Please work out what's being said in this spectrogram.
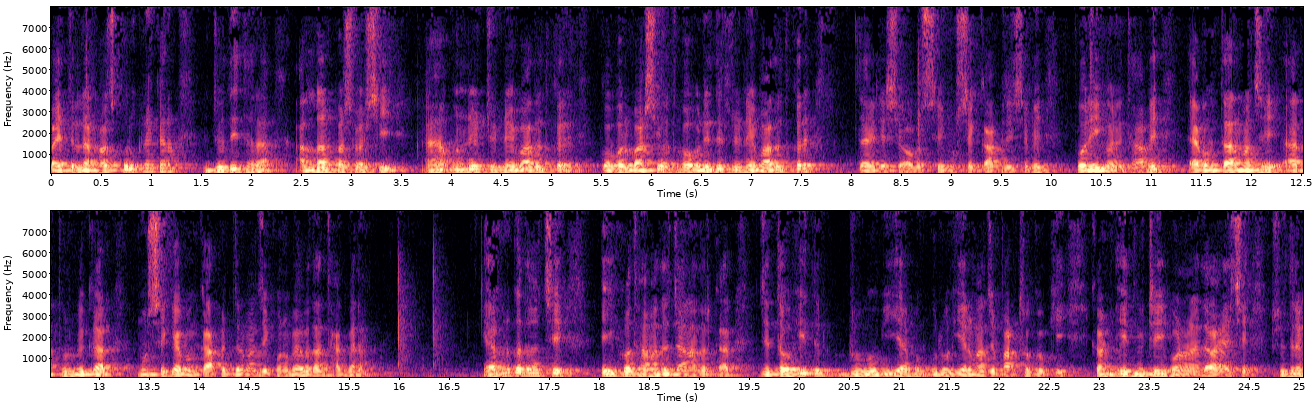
বাইতুল্লাহ হজ করুক না কেন, যদি তারা আল্লাহর পাশাপাশি অন্যের জন্য ইবাদত করে, কবরবাসী অথবা অলিদের জন্য ইবাদত করে তাইলে সে অবশ্যই মুর্শেক কাফের হিসেবে পরিগণিত হবে এবং তার মাঝে আর পূর্বেকার মুর্শেক এবং কাফেরদের মাঝে কোনো ব্যবধান থাকবে না। এখন কথা হচ্ছে, এই কথা আমাদের জানা দরকার যে তৌহিদ রুবি এবং উলুহিয়ার মাঝে পার্থক্য কি? কারণ এই দুইটাই বর্ণনা দেওয়া হয়েছে। সুতরাং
